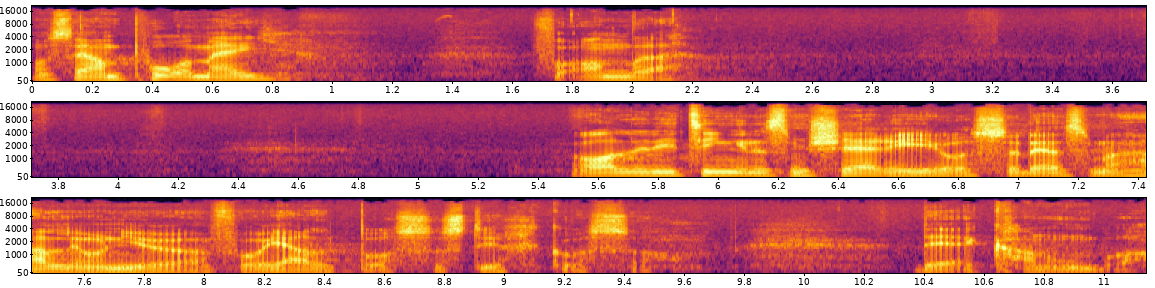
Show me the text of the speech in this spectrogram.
Og så er han på meg for andre. Og alle de tingene som skjer i oss, og det som Den hellige ånd gjør for å hjelpe oss og styrke oss, det er kanonbra.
